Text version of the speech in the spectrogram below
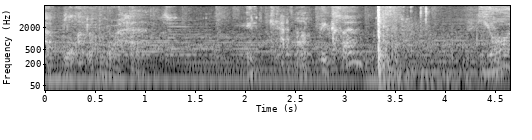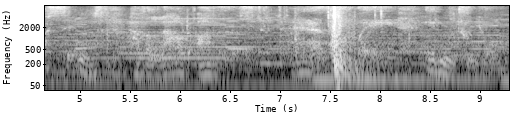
have blood on your hands. It cannot be cleansed. Your sins have allowed others to tear their way into your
